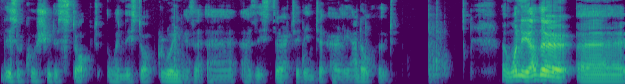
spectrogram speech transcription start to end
This, of course, should have stopped when they stopped growing as, a, uh, as they started into early adulthood. And one of the other uh,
